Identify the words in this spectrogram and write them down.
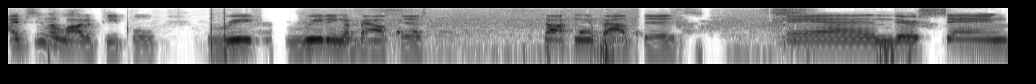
I've seen a lot of people re- reading about this, talking about this, and they're saying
